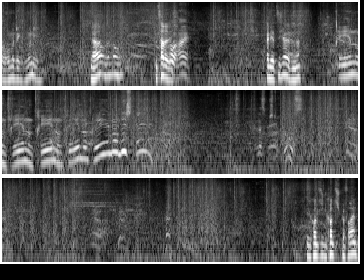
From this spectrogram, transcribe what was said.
Warum unbedingt Muni? Ja, auch. Jetzt hat er dich. Oh, hi. Kann jetzt nicht helfen, ne? Drehen und drehen und drehen und drehen und drehen und ich drehe. Ja, lass mich doch los. Wie konntest du wie konntest du dich befreien?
